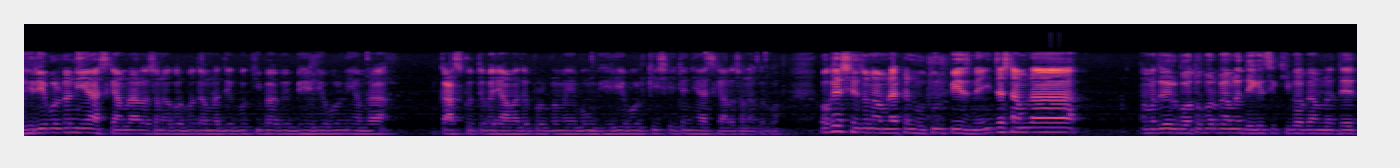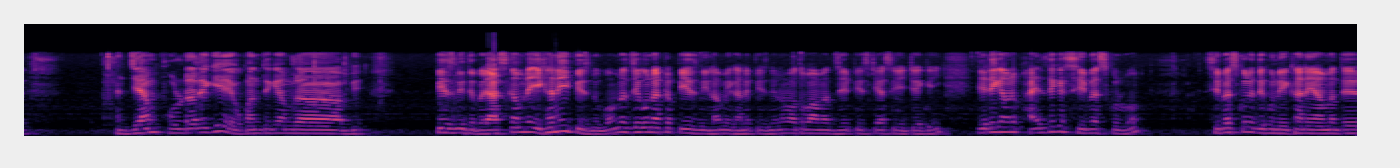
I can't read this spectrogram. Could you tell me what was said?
ভেরিয়েবলটা নিয়ে আজকে আমরা আলোচনা করব, তো আমরা দেখব কীভাবে ভেরিয়েবল নিয়ে আমরা কাজ করতে পারি আমাদের প্রোগ্রামে এবং ভেরিয়েবল কি সেটা নিয়ে আজকে আলোচনা করব। ওকে সেজন্য আমরা একটা নতুন পেজ নেই। জাস্ট আমরা আমাদের গত পর্বে আমরা দেখেছি কীভাবে আমাদের জ্যাম ফোল্ডারে গিয়ে ওখান থেকে আমরা পেজ নিতে পারি। আজকে আমরা এখানেই পেজ নেব। আমরা যে কোনো একটা পেজ নিলাম, এখানে পেজ নিলাম, অথবা আমার যে পেজটি আছে এইটাকেই এটাকে আমরা ফাইল থেকে সেভ অ্যাস করব। সেভ অ্যাস করে দেখুন, এখানে আমাদের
